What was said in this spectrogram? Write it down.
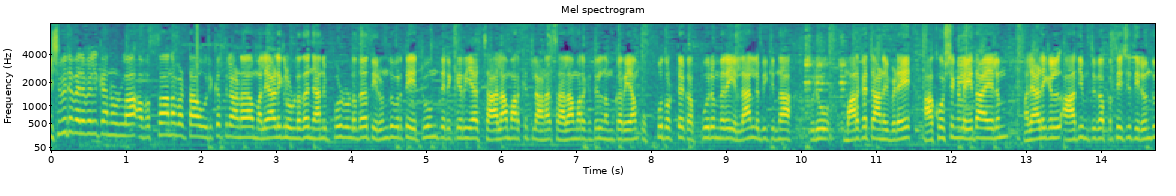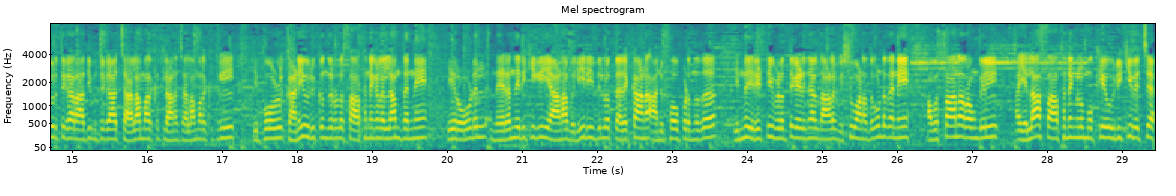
വിഷുവിനെ വരവേൽക്കാനുള്ള അവസാനവട്ട ഒരുക്കത്തിലാണ് മലയാളികളുള്ളത്. ഞാനിപ്പോഴുള്ളത് തിരുവനന്തപുരത്തെ ഏറ്റവും തിരക്കേറിയ ചാല മാർക്കറ്റിലാണ്. ചാല മാർക്കറ്റിൽ നമുക്കറിയാം ഉപ്പ് തൊട്ട് കർപ്പൂരം വരെ എല്ലാം ലഭിക്കുന്ന ഒരു മാർക്കറ്റാണ് ഇവിടെ. ആഘോഷങ്ങൾ ഏതായാലും മലയാളികൾ ആദ്യം എത്തുക പ്രത്യേകിച്ച് തിരുവനന്തപുരത്തുകാർ ആദ്യം എത്തുക ചാല മാർക്കറ്റിലാണ്. ചാല മാർക്കറ്റിൽ ഇപ്പോൾ കണി ഒരുക്കുന്നതിനുള്ള സാധനങ്ങളെല്ലാം തന്നെ ഈ റോഡിൽ നിരന്നിരിക്കുകയാണ്. വലിയ രീതിയിലുള്ള തിരക്കാണ് അനുഭവപ്പെടുന്നത്. ഇന്ന് ഇരട്ടി വെളുത്തു കഴിഞ്ഞാൽ നാളെ വിഷുവാണ്. അതുകൊണ്ട് തന്നെ അവസാന റൗണ്ടിൽ എല്ലാ സാധനങ്ങളും ഒക്കെ ഒരുക്കി വെച്ച്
